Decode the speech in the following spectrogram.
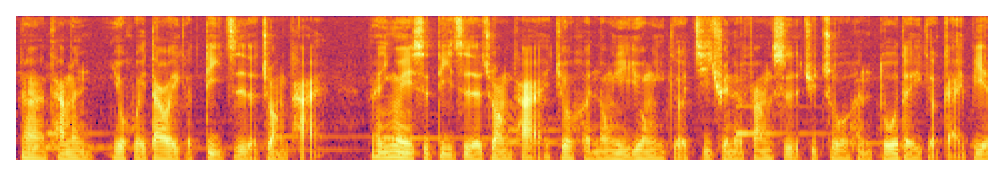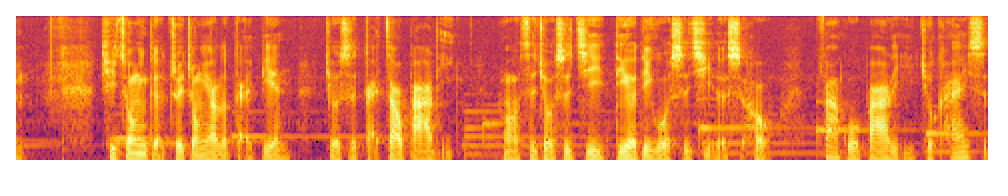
那他们又回到一个帝制的状态。那因为是帝制的状态，就很容易用一个集权的方式去做很多的一个改变。其中一个最重要的改变就是改造巴黎。哦，十九世纪第二帝国时期的时候，法国巴黎就开始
